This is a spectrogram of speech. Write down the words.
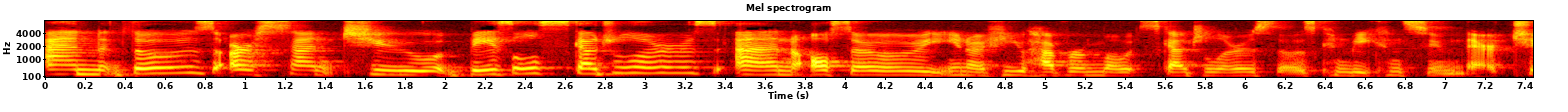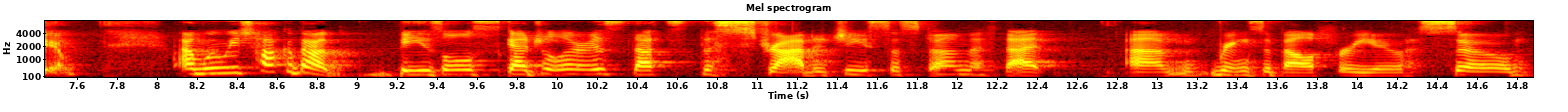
and those are sent to Bazel schedulers, and also, you know, if you have remote schedulers, those can be consumed there too. And when we talk about Bazel schedulers, that's the strategy system, if that um, rings a bell for you. So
